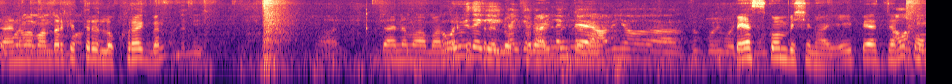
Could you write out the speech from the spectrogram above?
ডায়নামা বান্ধার ক্ষেত্রে লক্ষ্য রাখবেন। ডায়নামা বান্ধার ক্ষেত্রে লক্ষ্য রাখবেন প্যাচ কম বেশি নয় এই প্যাচ যেন কম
